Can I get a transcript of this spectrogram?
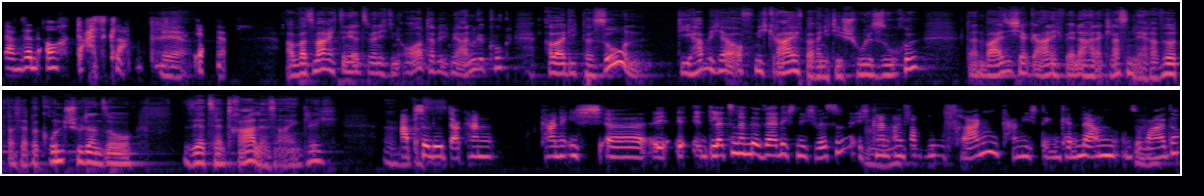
dann wird auch das klappen. Ja. ja. Aber was mache ich denn jetzt, wenn ich den Ort habe ich mir angeguckt, aber die Person, die habe ich ja oft nicht greifbar. Wenn ich die Schule suche, dann weiß ich ja gar nicht, wer nachher der Klassenlehrer wird, was ja bei Grundschülern so sehr zentral ist eigentlich. Ähm, Absolut, da kann kann ich, äh, äh, letzten Endes werde ich nicht wissen. Ich kann mhm. einfach nur fragen, kann ich den kennenlernen und so mhm. weiter.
